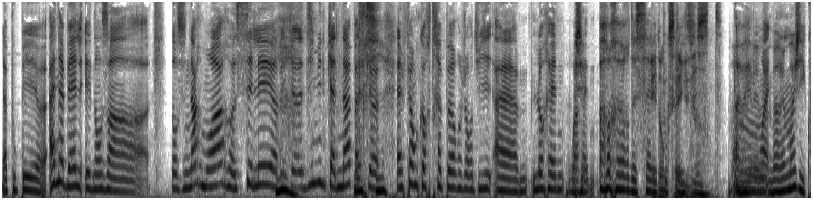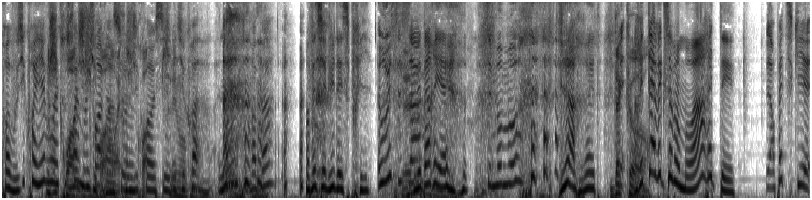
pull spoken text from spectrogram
la poupée euh, Annabelle est dans un dans une armoire euh, scellée avec euh, 10 000 cadenas parce que Merci. elle fait encore très peur aujourd'hui à euh, Lorraine Warren. horreur de ça. Et les donc ça poupées existe. Ah ouais, mais- Ouais. mais moi j'y crois. Vous y croyez vous J'y à tout crois, ça? J'y Moi, crois, pas. ouais, crois crois. aussi. Mais tu crois? Non, tu crois pas? En fait, c'est lui d'esprit. Oui, c'est ça. Mais pas réel. C'est Momo. Arrête. D'accord. Arrêtez avec ce moment, hein, arrêtez. En fait, ce qui est,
